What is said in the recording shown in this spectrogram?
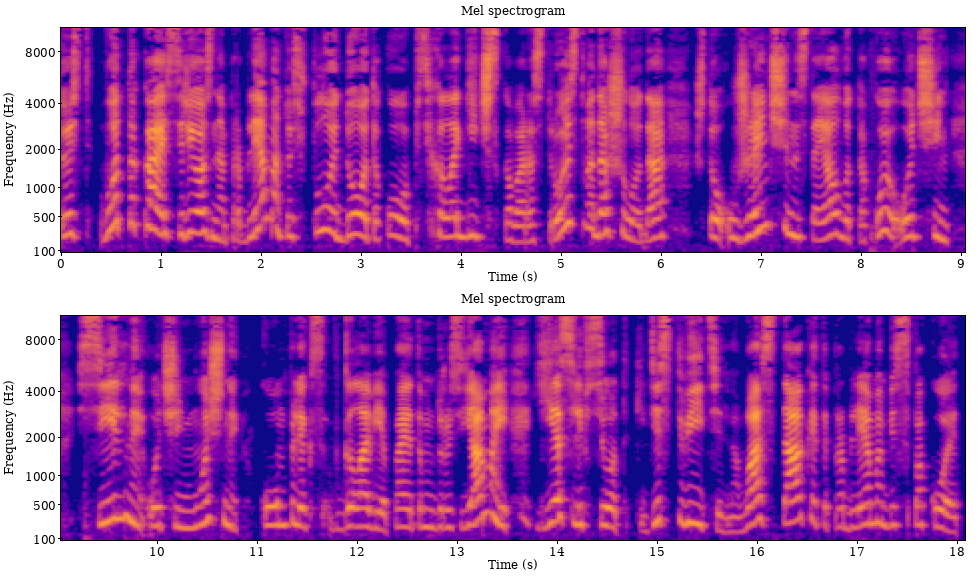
То есть вот такая серьезная проблема, то есть вплоть до такого психологического расстройства дошло, да, что у женщины стоял вот такой очень сильный, очень мощный комплекс в голове. Поэтому, друзья мои, если все-таки действительно вас так эта проблема беспокоит,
